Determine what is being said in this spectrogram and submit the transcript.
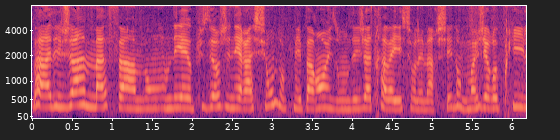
Bah déjà ma femme, on est plusieurs générations, donc mes parents ils ont déjà travaillé sur les marchés. Donc moi j'ai repris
